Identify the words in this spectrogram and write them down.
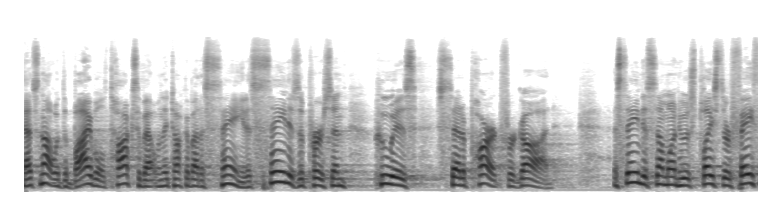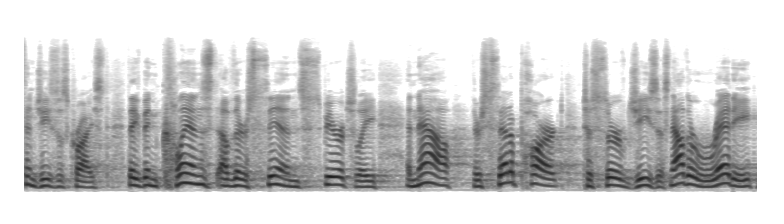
That's not what the Bible talks about when they talk about a saint. A saint is a person who is set apart for God. A saint is someone who has placed their faith in Jesus Christ. They've been cleansed of their sins spiritually, and now they're set apart to serve Jesus. Now they're ready,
